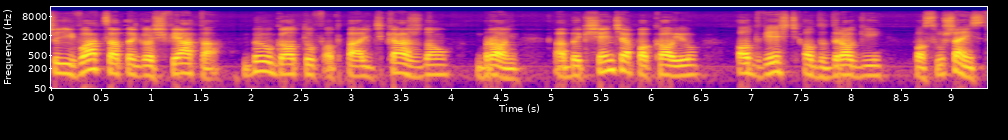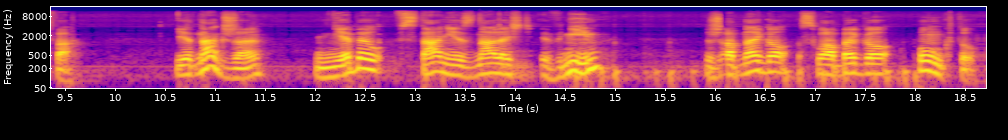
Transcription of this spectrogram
Czyli władca tego świata był gotów odpalić każdą broń, aby księcia pokoju odwieść od drogi posłuszeństwa. Jednakże nie był w stanie znaleźć w nim żadnego słabego punktu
